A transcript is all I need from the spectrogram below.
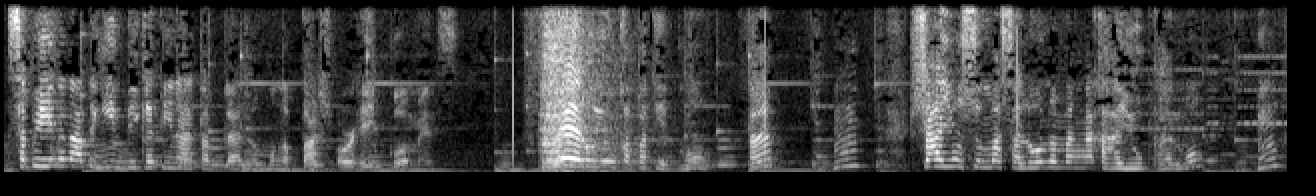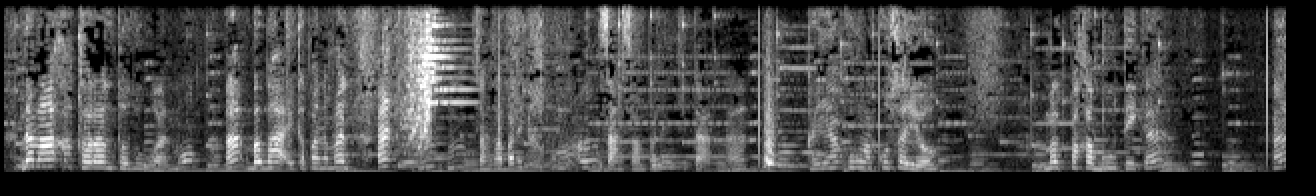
Sabihin na natin hindi ka tinatabla ng mga bash or hate comments. Pero yung kapatid mo, ha? Siya yung sumasalo ng mga kahayupan mo? Hmm? Na mga katarantaduan mo? Ha? Babae ka pa naman? Ha? Hmm? Sasampalin, hmm, sasampalin kita, ha? Kaya kung ako sa'yo, magpakabuti ka. Ha?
